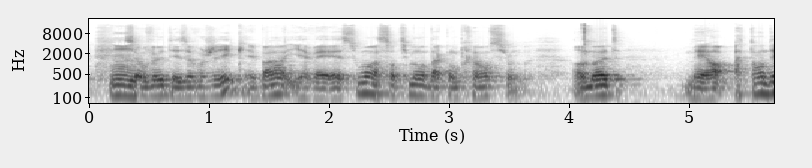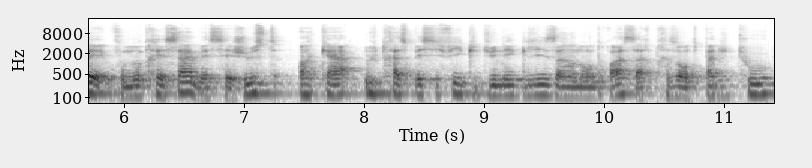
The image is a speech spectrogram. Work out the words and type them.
hmm. si on veut, des évangéliques, eh ben, il y avait souvent un sentiment d'incompréhension. En mode, mais attendez, vous montrez ça, mais c'est juste un cas ultra spécifique d'une église à un endroit, ça ne représente pas du tout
